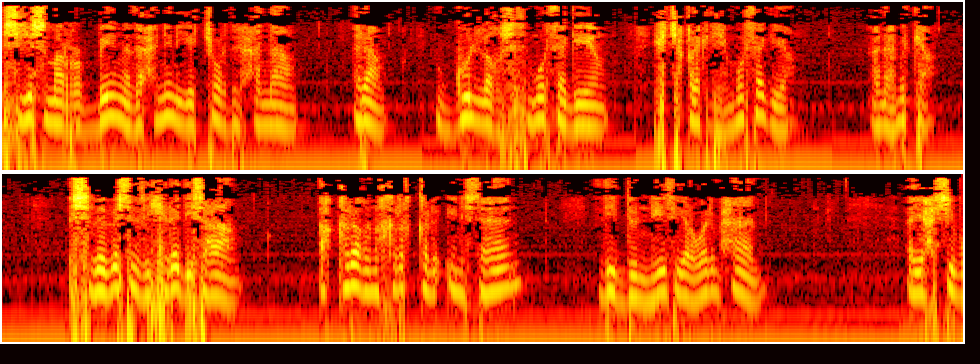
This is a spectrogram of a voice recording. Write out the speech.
سيسمى الربين ذا حنين يتشور ذي الحنان. ألا قول لغس مرثقين يتشقلك ذي أنا مكة. السبب ذكر دي ساعة أقرغ نخرق الإنسان ذي الدنيث يروى المحان أيحسب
